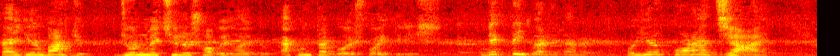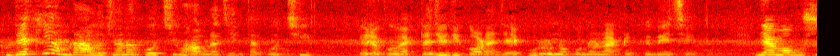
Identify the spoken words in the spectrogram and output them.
তাই জন্য বা জন্মেছিল সবে হয়তো, এখন তার বয়স পঁয়ত্রিশ। দেখতেই পারে তারা। ওই জন্য করা যায়। দেখি আমরা আলোচনা করছি ভাবনা চিন্তা করছি এরকম একটা যদি করা যায় পুরনো কোনো নাটককে বেছে। যেমন অবশ্য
